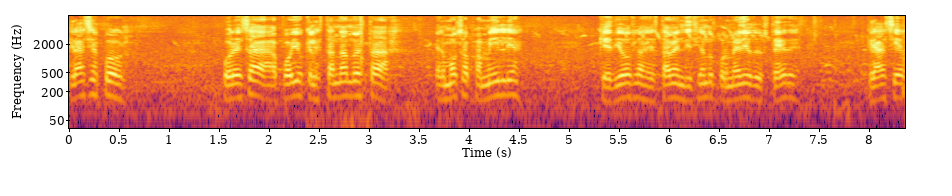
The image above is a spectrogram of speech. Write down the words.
Gracias por, por ese apoyo que le están dando a esta hermosa familia. Que Dios las está bendiciendo por medio de ustedes. Gracias.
